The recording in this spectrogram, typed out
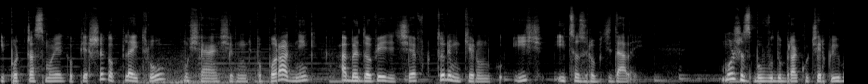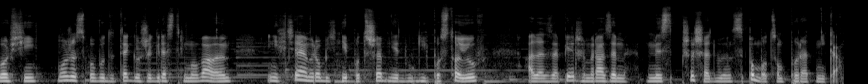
i podczas mojego pierwszego playthrough musiałem sięgnąć po poradnik, aby dowiedzieć się, w którym kierunku iść i co zrobić dalej. Może z powodu braku cierpliwości, może z powodu tego, że grę streamowałem i nie chciałem robić niepotrzebnie długich postojów, ale za pierwszym razem myst przeszedłem z pomocą poradnika.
